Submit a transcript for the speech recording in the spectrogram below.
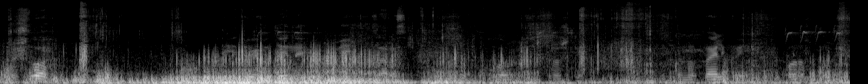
Пройшло 2-3 години. Ми зараз кормимося трошки конопелькою і пару хвилин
